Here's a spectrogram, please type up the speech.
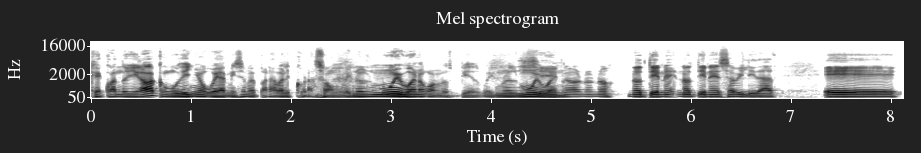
Que cuando llegaba con Gudiño, güey, a mí se me paraba el corazón, güey. No es muy bueno con los pies, güey. No es muy Sí, bueno. No, no, no. No tiene, no tiene esa habilidad. Eh,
